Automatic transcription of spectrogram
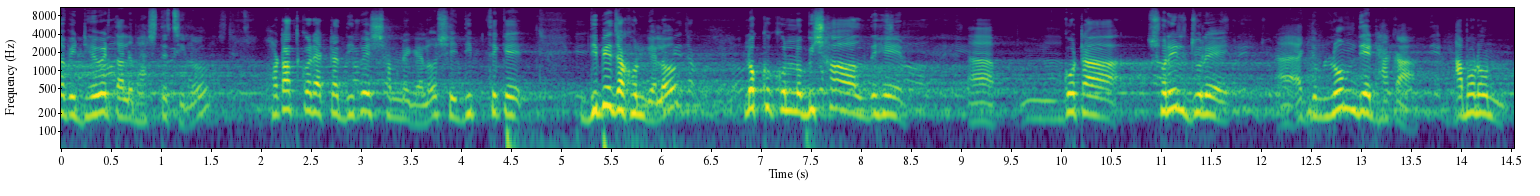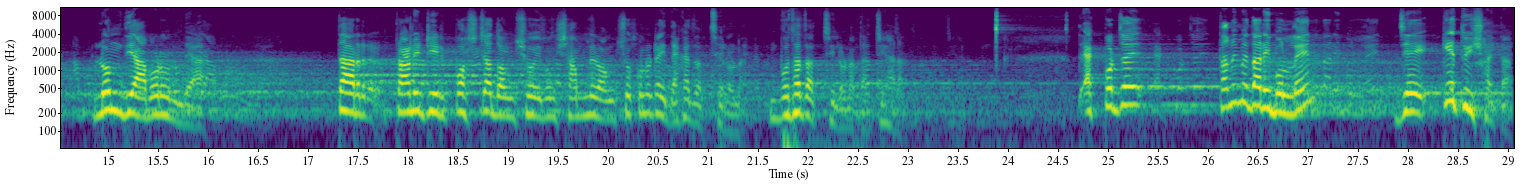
ব্যাপী ঢেউয়ের তালে ভাসতেছিল হঠাৎ করে একটা দ্বীপের সামনে গেল। সেই দ্বীপ থেকে দ্বীপে যখন গেল, লক্ষ্য করল বিশাল দেহের গোটা শরীর জুড়ে একদম লোম দিয়ে ঢাকা আবরণ, লোম দিয়ে আবরণ দেয়া। তার প্রাণীটির পশ্চাদ অংশ এবং সামনের অংশ কোনোটাই দেখা যাচ্ছিল না, বোঝা যাচ্ছিল না তার চেহারা। এক পর্যায়ে তামিমে দাঁড়ি বললেন যে, কে তুই, শয়তান?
